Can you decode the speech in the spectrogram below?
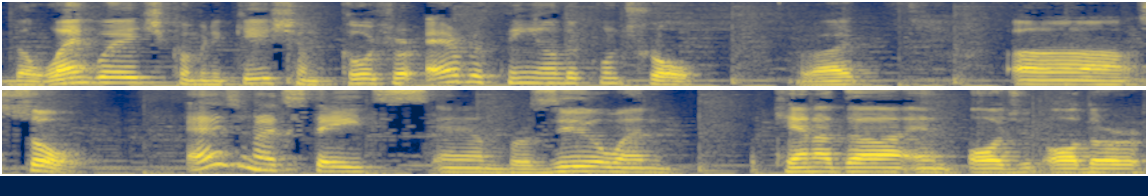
the language, communication, culture, everything under control, right? Uh, so, as United States and Brazil and Canada, and other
